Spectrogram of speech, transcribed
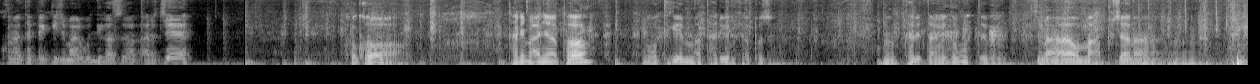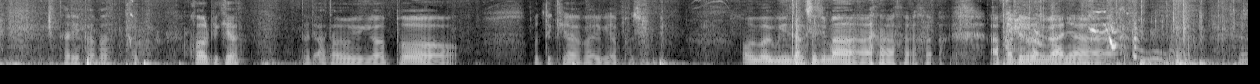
콜한테 뺏기지 말고 네가 써. 알았지? 코코 다리 많이 아파? 너 어떻게 임마 다리 이렇게 아파서? 응? 다리 땅에도 못 대고 하지마 엄마 아프잖아 응. 다리 봐봐 콜 비켜 다리 아 여기가 아파 어떻게 아가 여기 아파서 어이구 이거 인상 쓰지 마 아빠한테 그러는 거 아니야 어?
